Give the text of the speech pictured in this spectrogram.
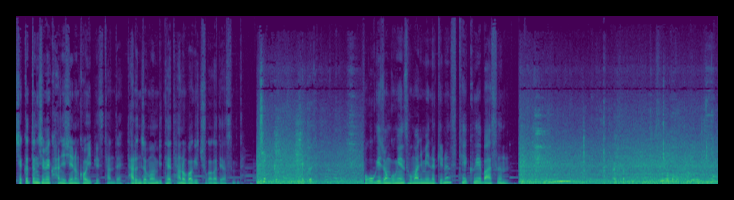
채끝 등심의 가니쉬는 거의 비슷한데 다른 점은 밑에 단호박이 추가가 되었습니다 체크. 채끝. 소고기 전공인 소마님이 느끼는 스테이크의 맛은 맛있어? 이거 먹었다.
